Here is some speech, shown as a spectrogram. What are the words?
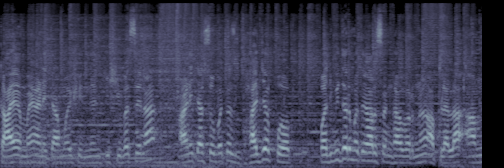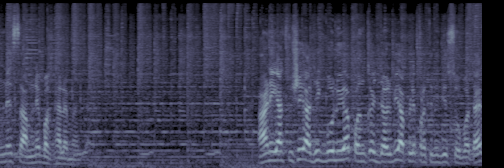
कायम आहे आणि त्यामुळे शिंदेची शिवसेना आणि त्यासोबतच भाजप पदवीधर मतदारसंघावरनं आपल्याला आमने सामने बघायला मिळत आणि याचविषयी अधिक बोलूया. पंकज दळवी आपले प्रतिनिधी सोबत आहेत.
